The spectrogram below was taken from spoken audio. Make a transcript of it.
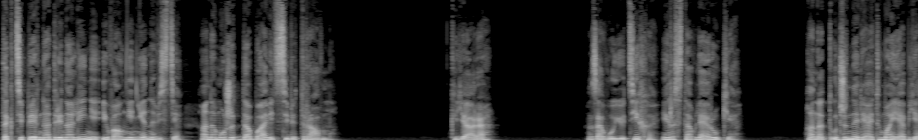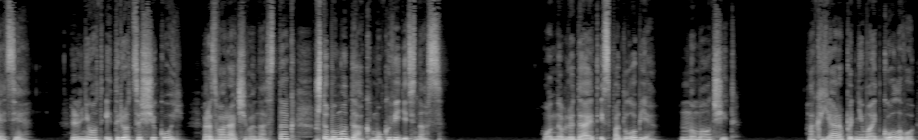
так теперь на адреналине и волне ненависти она может добавить себе травм. «Кьяра?» Зову ее тихо и расставляя руки. Она тут же ныряет в мои объятия. Льнет и трется щекой, разворачивая нас так, чтобы мудак мог видеть нас. Он наблюдает из-под лобья, но молчит. А Кьяра поднимает голову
